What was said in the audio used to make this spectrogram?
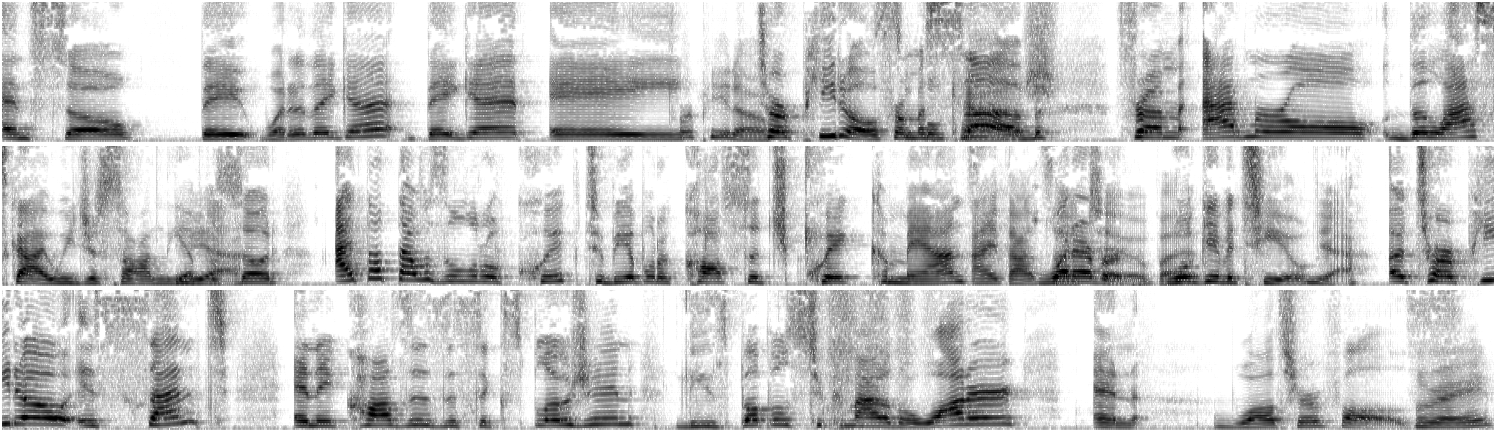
And so they what do they get? They get a Torpedo. torpedo from a sub cash. From Admiral, the last guy we just saw in the Yeah. episode. I thought that was a little quick to be able to call such quick commands. I thought so Whatever, too, but- we'll give it to you. Yeah. a torpedo is sent and it causes this explosion. These bubbles to come out of the water and. Walter falls. Right.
